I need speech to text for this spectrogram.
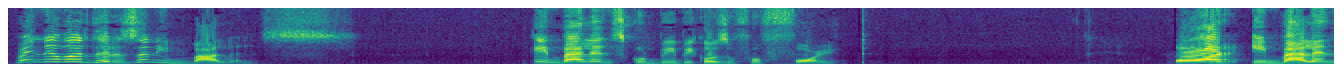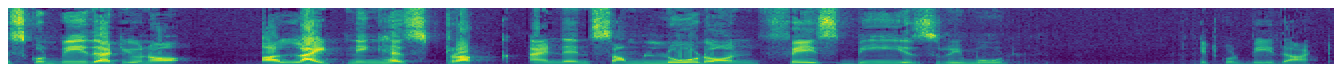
Whenever there is an imbalance, imbalance could be because of a fault or imbalance could be that you know a lightning has struck and then some load on phase B is removed. It could be that.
